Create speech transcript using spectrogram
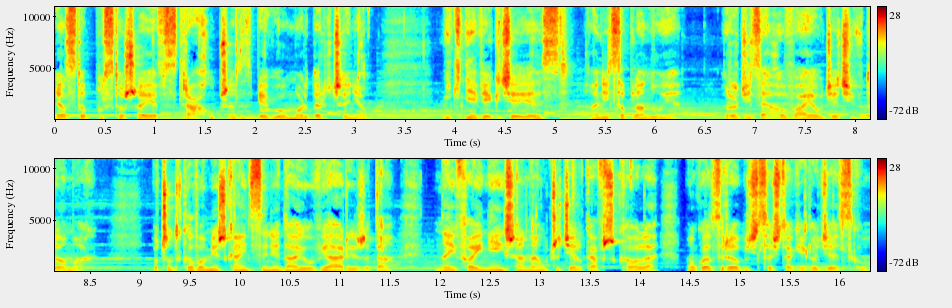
Miasto pustoszeje w strachu przed zbiegłą morderczynią. Nikt nie wie, gdzie jest ani co planuje. Rodzice chowają dzieci w domach. Początkowo mieszkańcy nie dają wiary, że ta najfajniejsza nauczycielka w szkole mogła zrobić coś takiego dziecku,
